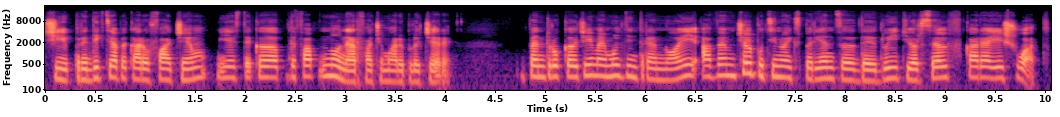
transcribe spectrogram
Și predicția pe care o facem este că, de fapt, nu ne-ar face mare plăcere. Pentru că cei mai mulți dintre noi avem cel puțin o experiență de do-it-yourself care a ieșuat.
